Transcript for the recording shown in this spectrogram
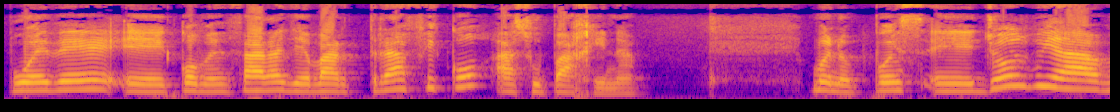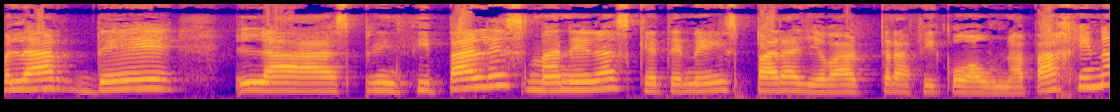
puede comenzar a llevar tráfico a su página. Bueno, pues eh, yo os voy a hablar de las principales maneras que tenéis para llevar tráfico a una página.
